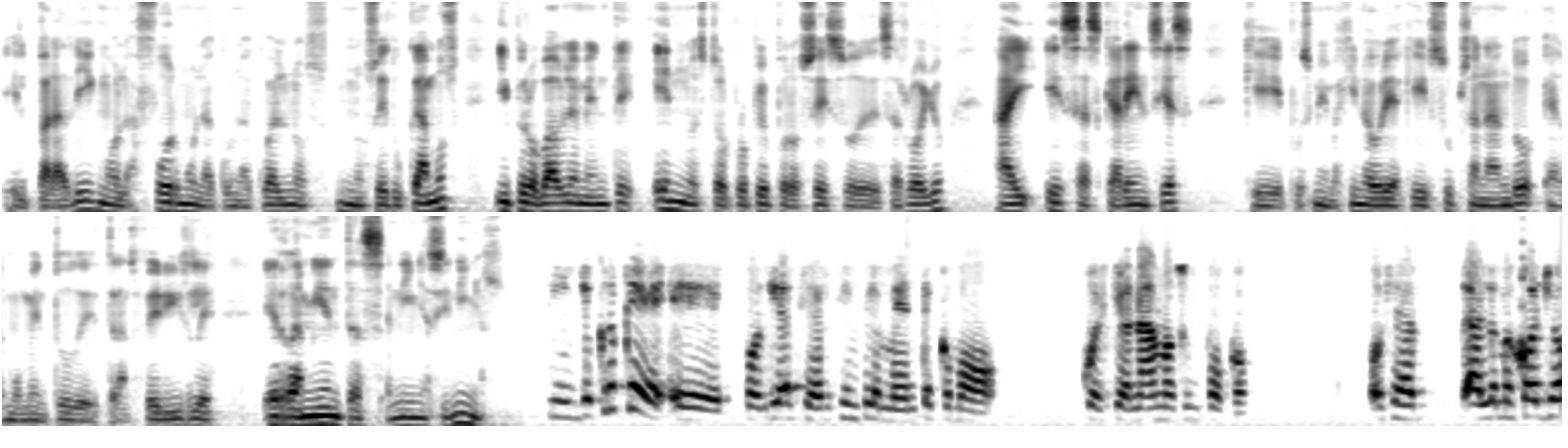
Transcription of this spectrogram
el paradigma la fórmula con la cual nos, nos educamos y probablemente en nuestro propio proceso de desarrollo hay esas carencias que pues me imagino habría que ir subsanando al momento de transferirle herramientas a niñas y niños. Sí, yo creo que eh, podría ser simplemente como cuestionarnos un poco. O sea, a lo mejor yo,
